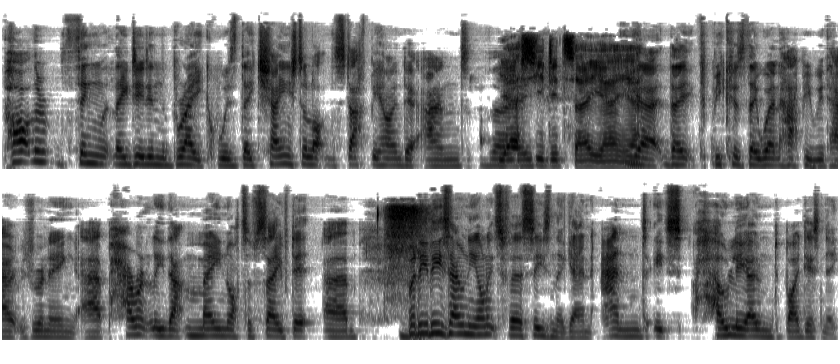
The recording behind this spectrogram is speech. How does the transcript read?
part of the thing that they did in the break was they changed a lot of the staff behind it, and they, yes, you did say. Yeah, yeah. yeah, they because they weren't happy with how it was running. Uh, apparently, that may not have saved it, um, but it is only on its first season again, and it's wholly owned by Disney.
